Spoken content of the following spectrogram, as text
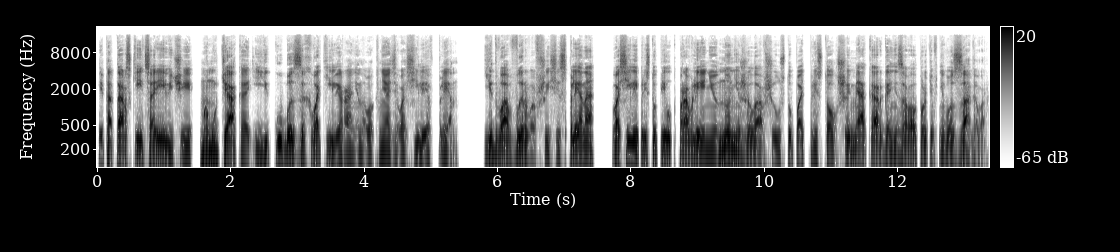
и татарские царевичи Мамутяка и Якуба захватили раненого князя Василия в плен. Едва вырвавшись из плена, Василий приступил к правлению, но не желавший уступать престол Шемяка организовал против него заговор,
